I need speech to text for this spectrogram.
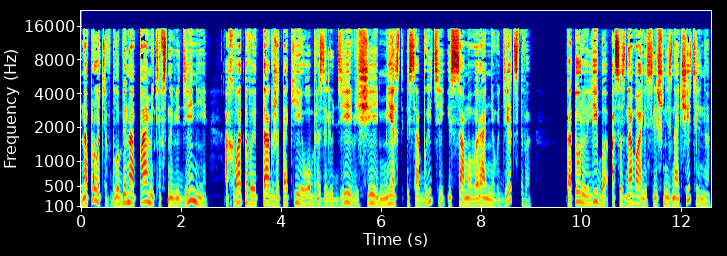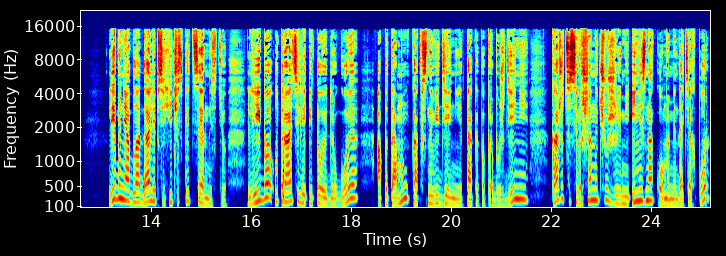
Напротив, глубина памяти в сновидении — охватывает также такие образы людей, вещей, мест и событий из самого раннего детства, которые либо осознавались лишь незначительно, либо не обладали психической ценностью, либо утратили и то, и другое, а потому, как в сновидении, так и по пробуждении, кажутся совершенно чужими и незнакомыми до тех пор,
